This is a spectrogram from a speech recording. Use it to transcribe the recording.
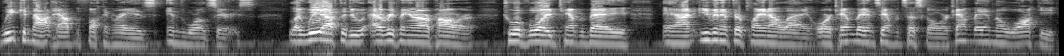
we cannot have the fucking Rays in the World Series. Like, we have to do everything in our power to avoid Tampa Bay And even if they're playing LA or Tampa Bay and San Francisco or Tampa Bay and Milwaukee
